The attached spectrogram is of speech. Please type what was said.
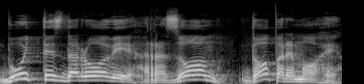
Будьте здорові! Разом до перемоги!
